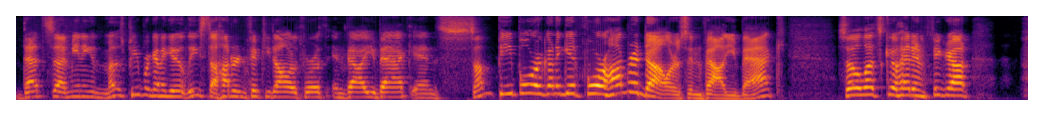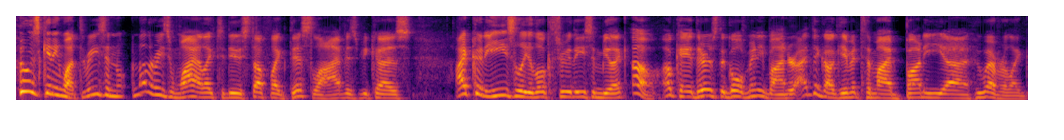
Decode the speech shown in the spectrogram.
that's uh, meaning most people are going to get at least $150 worth in value back. And some people are going to get $400 in value back. So let's go ahead and figure out who's getting what. The reason, another reason why I like to do stuff like this live is because I could easily look through these and be like, oh, okay, there's the gold mini binder. I think I'll give it to my buddy, uh, whoever, like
